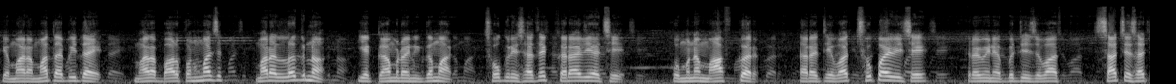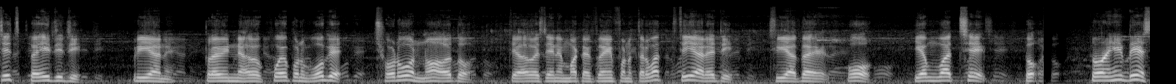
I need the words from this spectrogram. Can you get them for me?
કે મારા માતા પિતાએ મારા બાળપણમાં જ મારા લગ્ન એક ગામડાની ગમાર છોકરી સાથે કરાવ્યા છે. તો મને માફ કર. તારે જે વાત છુપાવી છે, પ્રવીણે બધી જ વાત સાચે સાચી જ કહી દીધી. પ્રિયાને, પ્રવીણને હવે કોઈ પણ ભોગે છોડવો ન હતો. તે હવે તેને માટે કંઈ પણ કરવા તૈયાર હતી. પ્રિયા કહે ઓ એમ વાત છે. તો તો અહીં બેસ.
